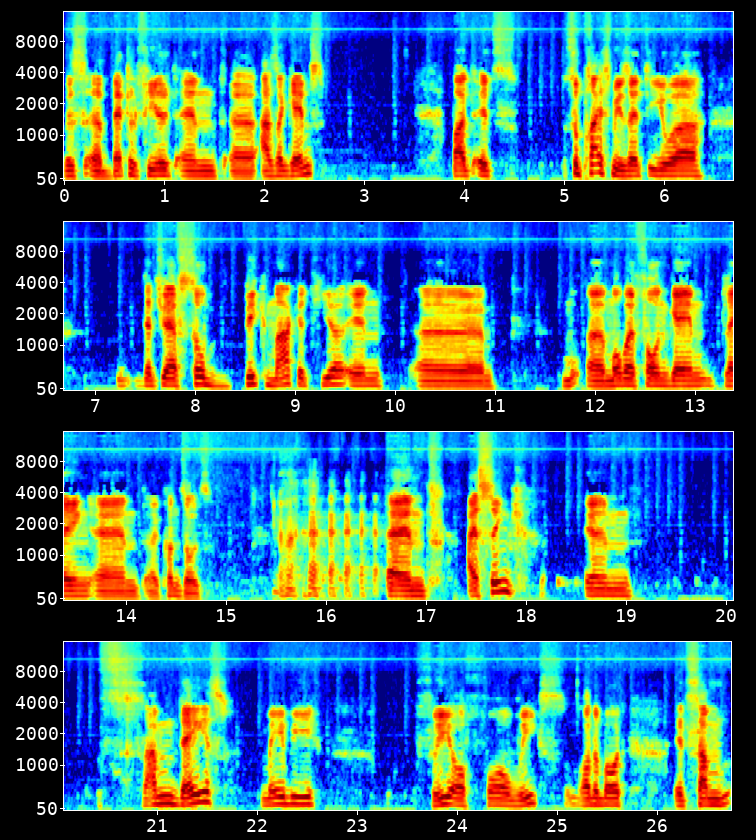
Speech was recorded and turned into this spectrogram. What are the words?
with uh, Battlefield and uh, other games. But it's surprised me that you are that you have so big market here in uh, uh, mobile phone game playing and uh, consoles. and I think in some days, maybe three or four weeks, what about it's some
